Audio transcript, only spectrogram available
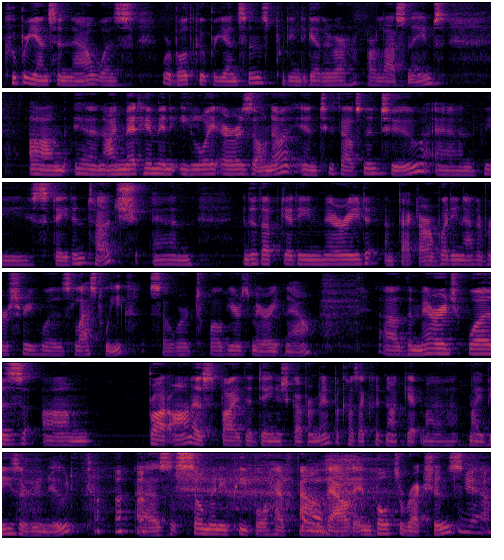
Cooper Jensen now was, we're both Cooper Jensens, putting together our, our last names. Um, and I met him in Eloy, Arizona in 2002, and we stayed in touch and ended up getting married. In fact, our wedding anniversary was last week, so we're 12 years married now. Uh, the marriage was um, brought on us by the Danish government because I could not get my, my visa renewed, as so many people have found out in both directions, Yeah.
